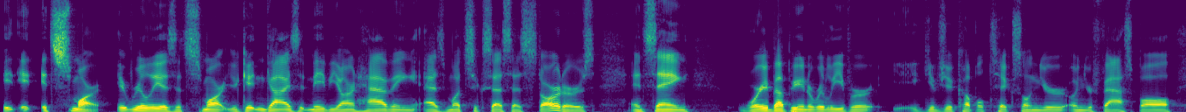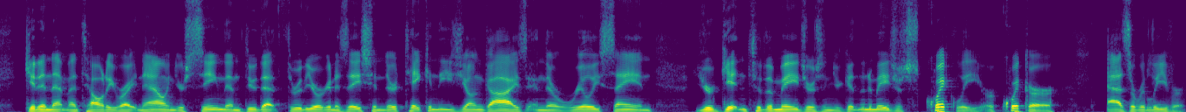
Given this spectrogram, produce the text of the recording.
It, it, it's smart. It really is. It's smart. You're getting guys that maybe aren't having as much success as starters, and saying, worry about being a reliever. It gives you a couple ticks on your on your fastball. Get in that mentality right now, and you're seeing them do that through the organization. They're taking these young guys and they're really saying, you're getting to the majors and you're getting to the majors quickly or quicker as a reliever.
